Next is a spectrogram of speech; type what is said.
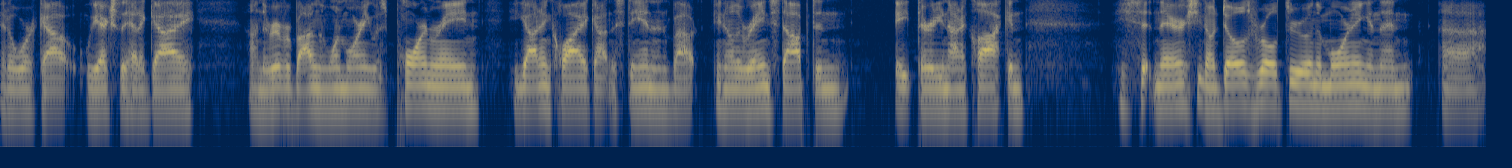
it'll work out. We actually had a guy on the river bottom the one morning it was pouring rain. He got in quiet, got in the stand and about you know, the rain stopped and eight thirty, nine o'clock and he's sitting there. You know, does rolled through in the morning, and then uh,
